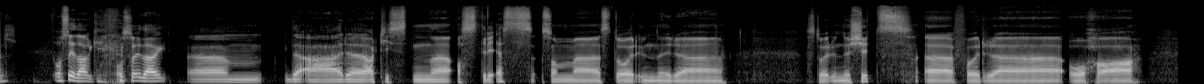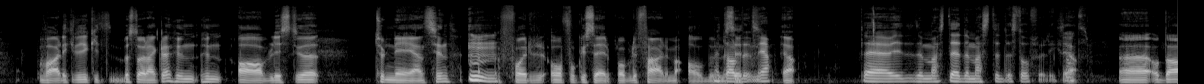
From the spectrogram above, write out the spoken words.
vekk. eh, også i dag. Også i dag. Um, det er eh, artisten eh, Astrid S som eh, står under Står under skyts for å ha Hva er det kritikken består av, egentlig? Hun, hun avlyste turneen sin Mm. for å fokusere på å bli ferdig med albumet Et album, sitt. ja. Ja. Det er det meste det, er det meste det står for, ikke sant? Eh, og da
